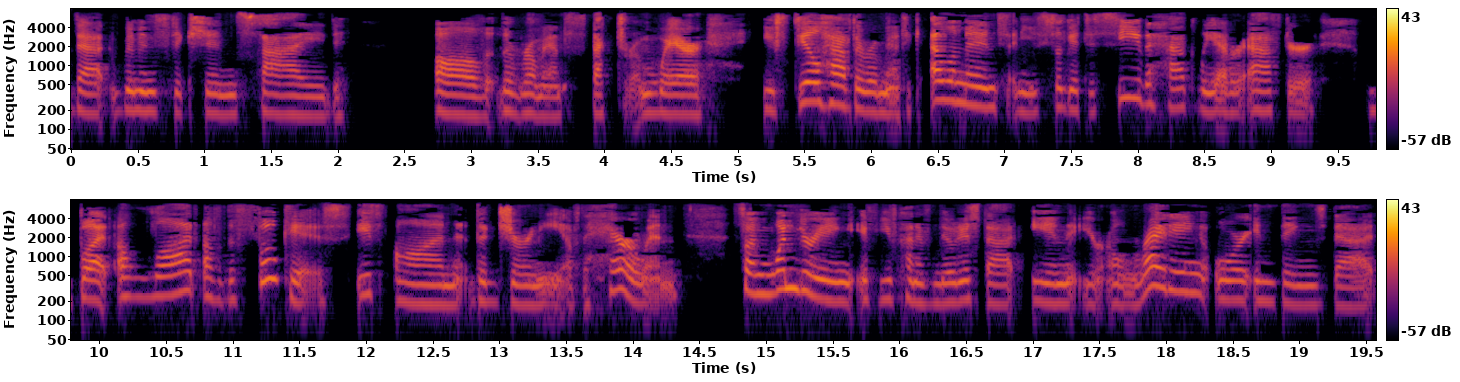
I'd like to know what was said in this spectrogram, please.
that women's fiction side of the romance spectrum where you still have the romantic elements and you still get to see the happily ever after, but a lot of the focus is on the journey of the heroine. So I'm wondering if you've kind of noticed that in your own writing or in things that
